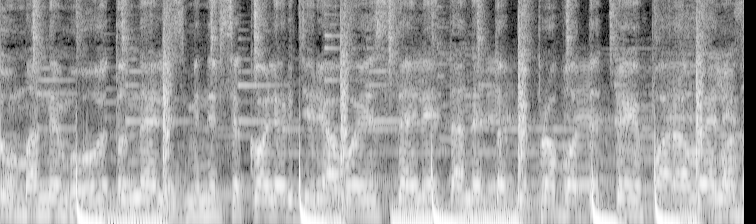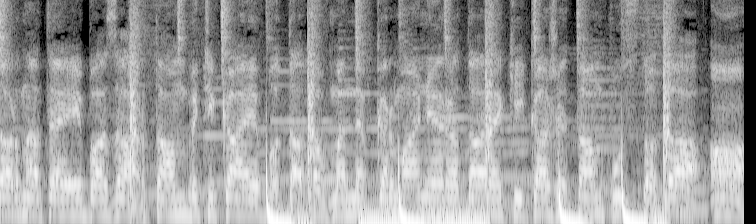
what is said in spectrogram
У тунелі змінився колір дірявої стелі. Та не тобі проводити паралелі. Базар на те і базар, там витікає вода, та в мене в кармані радар, який каже, там пустота, а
